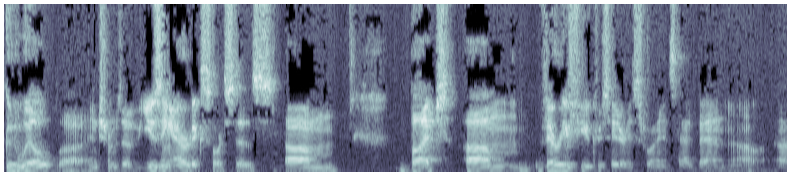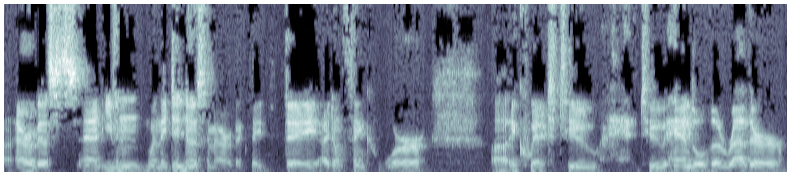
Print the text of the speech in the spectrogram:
Goodwill uh, in terms of using Arabic sources. Um, but um, very few Crusader historians had been uh, uh, Arabists, and even when they did know some Arabic, they, they I don't think were uh, equipped to to handle the rather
